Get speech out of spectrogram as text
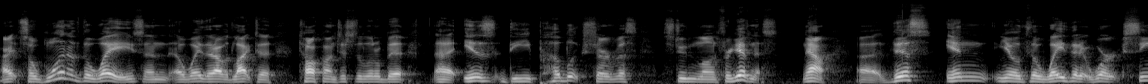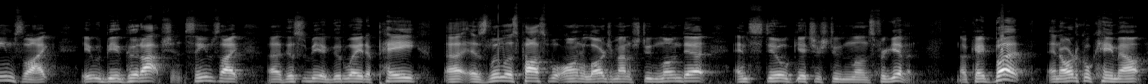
All right, so one of the ways, and a way that I would like to talk on just a little bit, uh, is the public service student loan forgiveness. Now, uh, this, in you know the way that it works, seems like it would be a good option. Seems like uh, this would be a good way to pay uh, as little as possible on a large amount of student loan debt and still get your student loans forgiven. Okay, but an article came out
